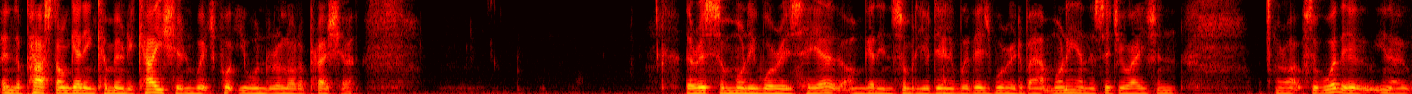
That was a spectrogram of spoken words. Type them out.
In the past, I'm getting communication which put you under a lot of pressure. There is some money worries here. I'm getting somebody you're dealing with is worried about money and the situation. All right. So whether you know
